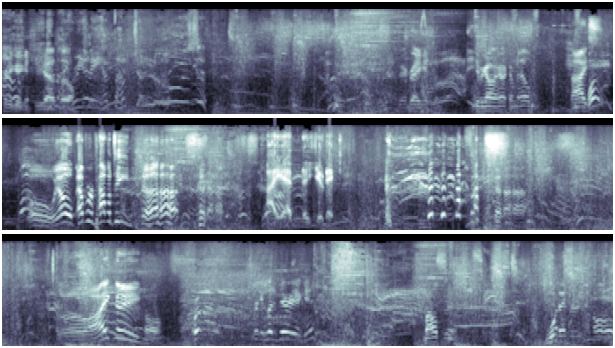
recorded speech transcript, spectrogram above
Pretty good against you guys, though. Really about to lose. Doing great against them. Keep it going. Here I come to help. Nice. Whoa. Whoa. Oh, Yo, Emperor Palpatine! I am the unit. Lightning. Oh. Freaking legendary again. My ultimate. Whatever it's called.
